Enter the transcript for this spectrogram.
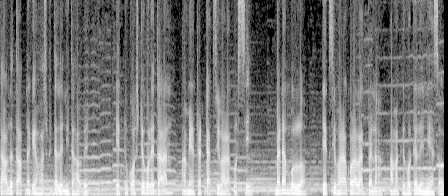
তাহলে তো আপনাকে হসপিটালে নিতে হবে। একটু কষ্ট করে দাঁড়ান, আমি একটা ট্যাক্সি ভাড়া করছি। ম্যাডাম বলল, ট্যাক্সি ভাড়া করা লাগবে না, আমাকে হোটেলে নিয়ে চল।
